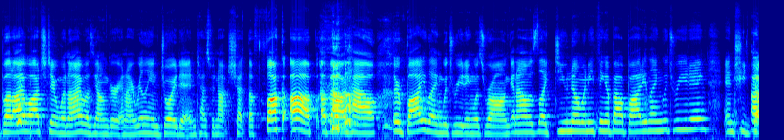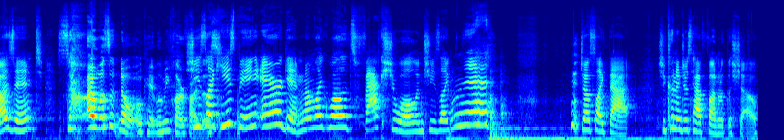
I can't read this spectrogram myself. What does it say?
But I watched it when I was younger and I really enjoyed it. And Tess would not shut the fuck up about how their body language reading was wrong. And I was like, "Do you know anything about body language reading?" And she uh, doesn't. So I wasn't. No. Okay. Let me clarify. She's this. like, he's being arrogant. And I'm like, well, it's factual. And she's like, meh. Just like that. She couldn't just have fun with the show.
